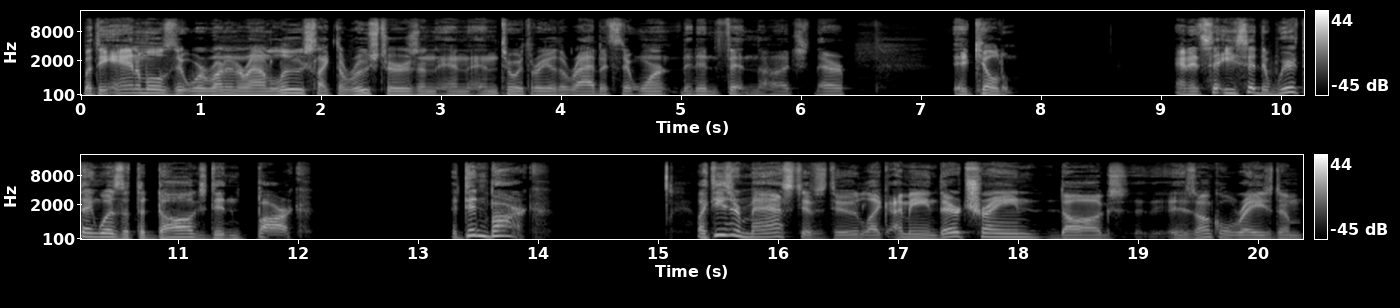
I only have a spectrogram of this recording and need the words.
But the animals that were running around loose, like the roosters and, and, and two or three of the rabbits that weren't that didn't fit in the hutch, there, it killed them. And it said he said the weird thing was that the dogs didn't bark. It didn't bark. Like these are mastiffs, dude. Like I mean, they're trained dogs. His uncle raised them.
